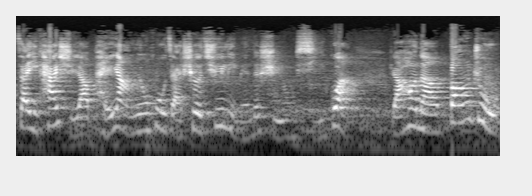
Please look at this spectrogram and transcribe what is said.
在一开始要培养用户在社区里面的使用习惯，然后呢，帮助。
